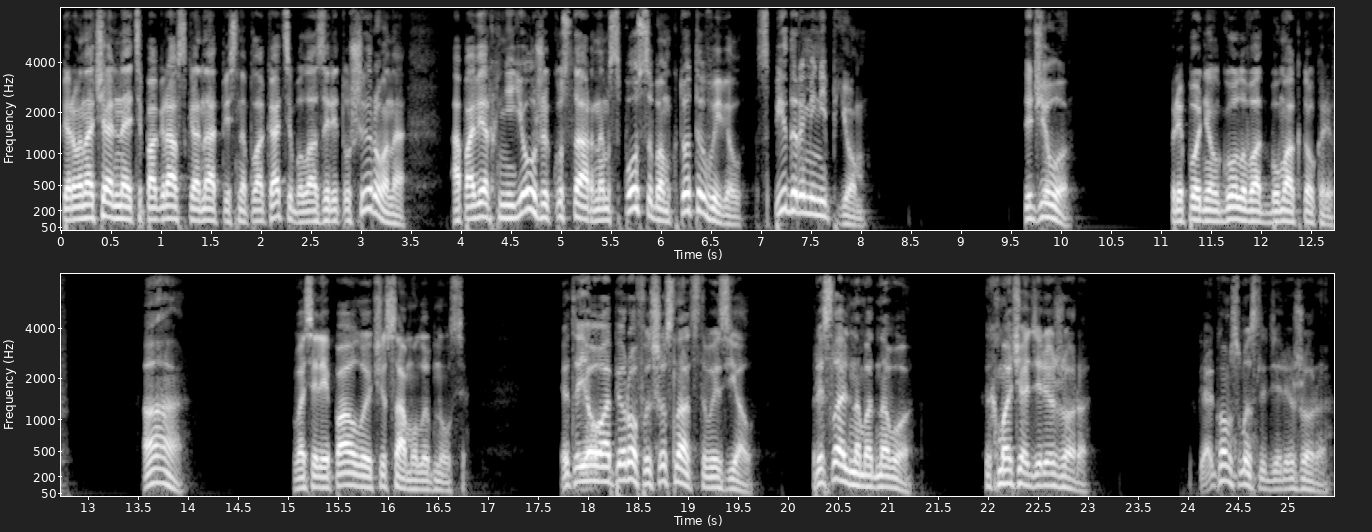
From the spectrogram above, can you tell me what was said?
Первоначальная типографская надпись на плакате была заретуширована, а поверх нее уже кустарным способом кто-то вывел «С пидорами не пьем». «Ты чего?» — приподнял голову от бумаг Токарев. «А!» — Василий Павлович и сам улыбнулся. «Это я у оперов из шестнадцатого изъял. Прислали нам одного. Хохмача-дирижера». «В каком смысле дирижера?»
